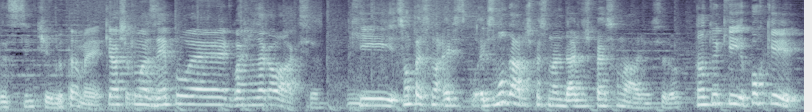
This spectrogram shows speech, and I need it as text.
nesse sentido. Eu também. Que eu acho que um exemplo é Guardiões da Galáxia. Que são personagens. Eles, mudaram as personalidades dos personagens, entendeu? Tanto que. Porque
